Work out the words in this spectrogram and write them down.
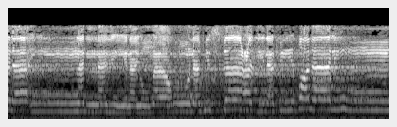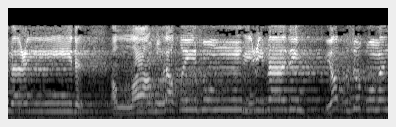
ألا إن الذين يمارون في الساعة لفي ضلال بعيد. الله لطيف بعباده يرزق من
